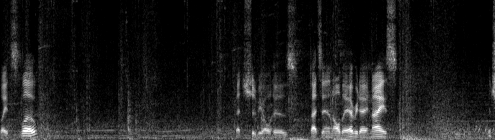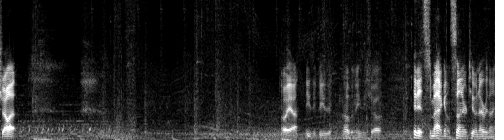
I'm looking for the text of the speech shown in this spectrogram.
Play it slow. That should be all his. That's in all day, every day. Nice. Good shot. Oh yeah, easy peasy. That was an easy shot. Hit it smack in the center too and everything.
